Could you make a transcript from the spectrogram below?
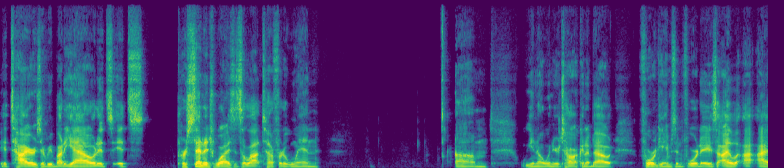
It tires everybody out. It's it's percentage wise, it's a lot tougher to win. Um, you know, when you're talking about four games in four days, I I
